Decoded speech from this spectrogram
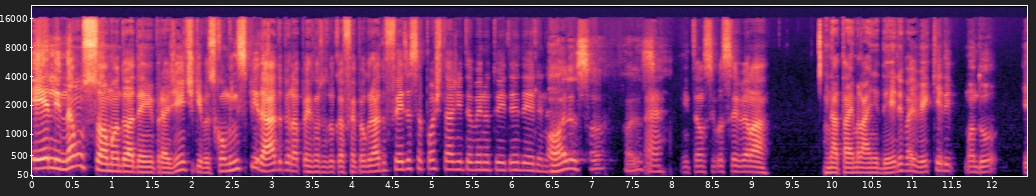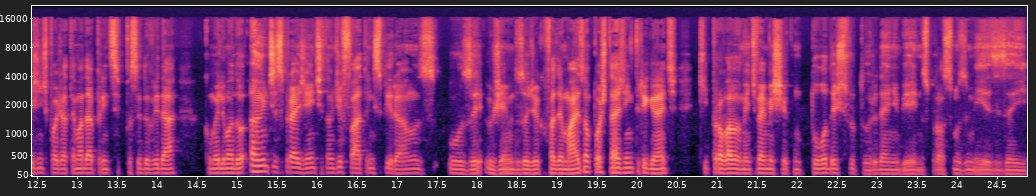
Ele não só mandou a DM pra gente, Gibas, como inspirado pela pergunta do Café Belgrado, fez essa postagem também no Twitter dele, né? Olha só, olha só. É, então se você ver lá na timeline dele, vai ver que ele mandou, e a gente pode até mandar print se você duvidar, como ele mandou antes pra gente, então de fato inspiramos o, Z- o GM do Zodíaco a fazer mais uma postagem intrigante que provavelmente vai mexer com toda a estrutura da NBA nos próximos meses aí,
